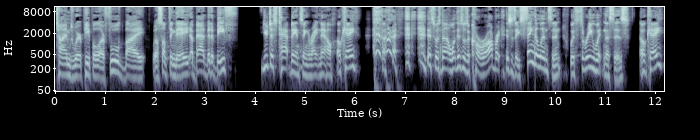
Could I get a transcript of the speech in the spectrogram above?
times where people are fooled by well something they ate, a bad bit of beef. You're just tap dancing right now, okay? this was not what this was a corroborate. This is a single incident with three witnesses. Okay.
